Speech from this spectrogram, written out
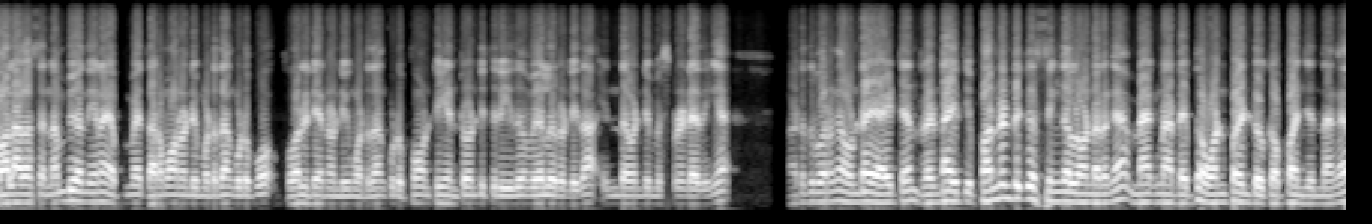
பாலாகாசன் நம்பி வந்தீங்கன்னா எப்பவுமே தரமான வண்டி மட்டும் தான் கொடுப்போம். குவாலிட்டியான வண்டி மட்டும் தான் கொடுப்போம். டிஎன் டுவெண்ட்டி த்ரீ இதுவும் வேலூர் வண்டி தான். இந்த வண்டி மிஸ் பண்ணிடாதீங்க. அடுத்து பாருங்க உண்டாய் ஐட்டன் ரெண்டாயிரத்தி பன்னெண்டுக்கு சிங்கிள் ஓனருங்க மேக்னா டைப் தான். ஒன் பாயிண்ட் டூ கப் இருந்தாங்க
